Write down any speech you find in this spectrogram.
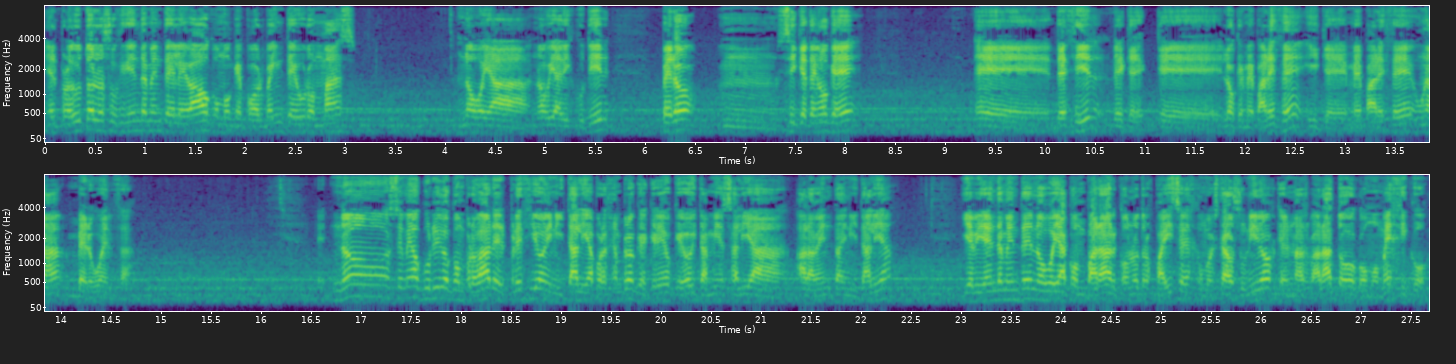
el producto es lo suficientemente elevado como que por 20 euros más no voy a, no voy a discutir, pero mm, sí que tengo que eh, decir de que, lo que me parece y que me parece una vergüenza. No se me ha ocurrido comprobar el precio en Italia, por ejemplo, que creo que hoy también salía a la venta en Italia. Y evidentemente no voy a comparar con otros países como Estados Unidos, que es más barato, o como México,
